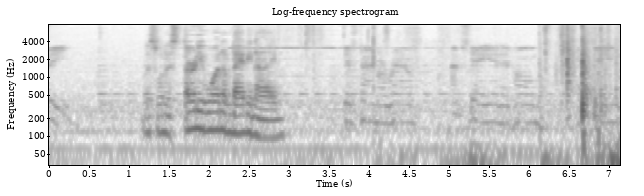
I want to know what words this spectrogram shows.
theme. This one is 31 of 99. This time around, I'm staying at home. And things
